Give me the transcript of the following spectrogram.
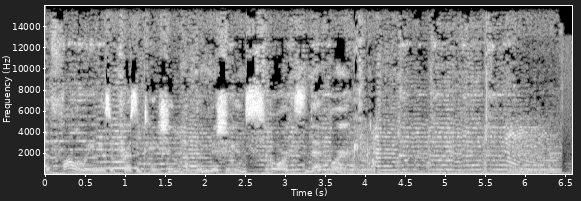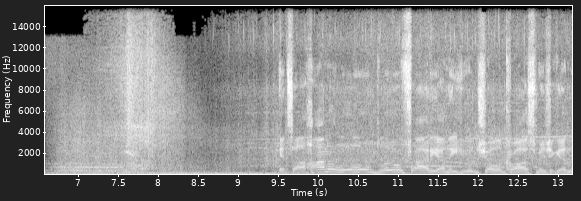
The following is a presentation of the Michigan Sports Network. It's a Honolulu Blue Friday on the huge show across Michigan,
